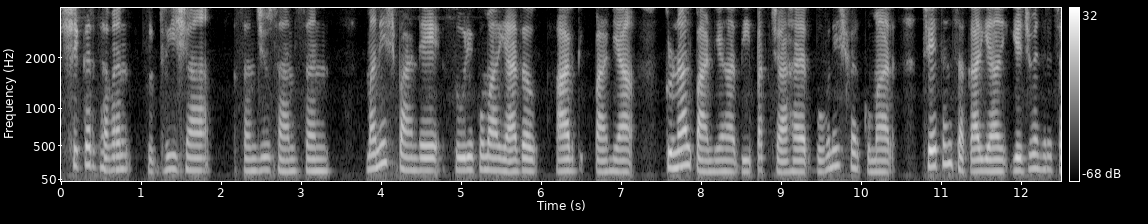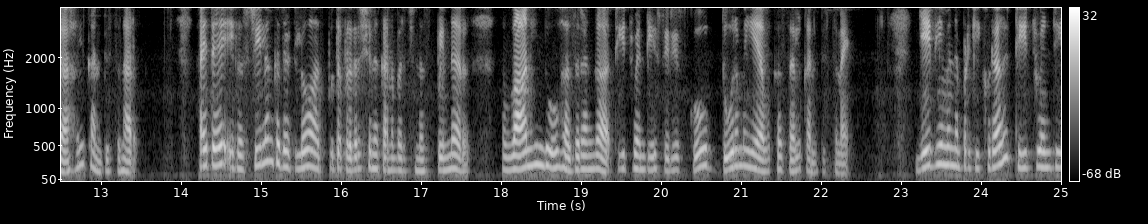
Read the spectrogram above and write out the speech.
శిఖర్ ధవన్ పృథ్వీ షా సంజీవ్ శాంసన్ మనీష్ పాండే సూర్యకుమార్ యాదవ్ హార్దిక్ పాండ్యా కృణాల్ పాండ్యా దీపక్ చాహర్ భువనేశ్వర్ కుమార్ చేతన్ సకారియా యజ్వేంద్ర చాహల్ కనిపిస్తున్నారు అయితే ఇక శ్రీలంక జట్టులో అద్భుత ప్రదర్శన కనబరిచిన spinner Wanindu Hasaranga T twenty సిరీస్కు దూరమయ్యే అవకాశాలు కనిపిస్తున్నాయి ఏది కూడా టీ ట్వంటీ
